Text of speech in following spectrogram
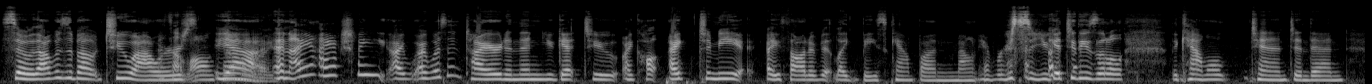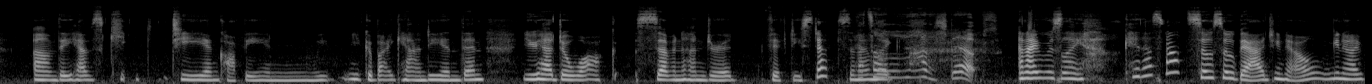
so that was about two hours. yeah, ride. and I, I actually I, I wasn't tired, and then you get to I call I to me I thought of it like base camp on Mount Everest. So you get to these little the camel tent, and then um, they have tea and coffee, and we you could buy candy, and then you had to walk seven hundred fifty steps, and That's I'm like a lot of steps. And I was like, okay, that's not so so bad, you know, you know. I.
